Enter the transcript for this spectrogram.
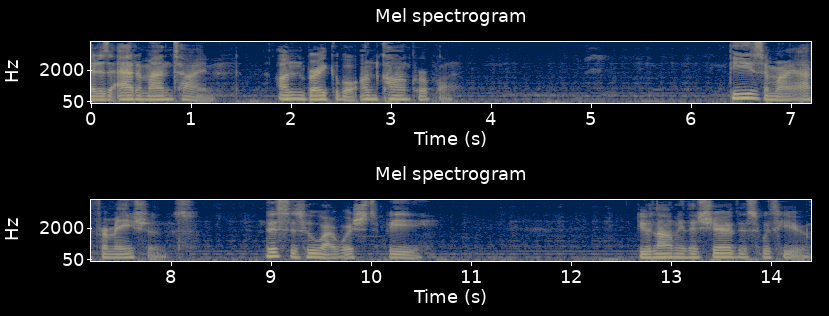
that is adamantine, unbreakable, unconquerable. These are my affirmations. This is who I wish to be. Do you allow me to share this with you?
